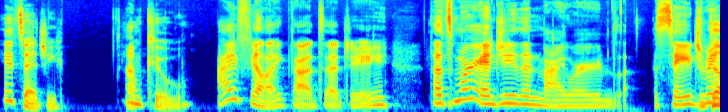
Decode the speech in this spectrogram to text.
it's edgy. I'm cool. I feel like that's edgy. That's more edgy than my words. Sage makes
